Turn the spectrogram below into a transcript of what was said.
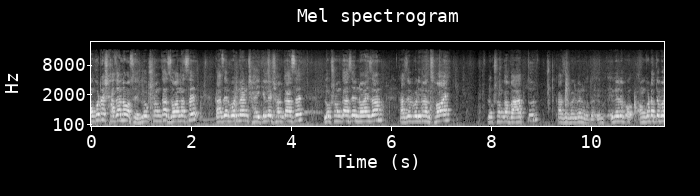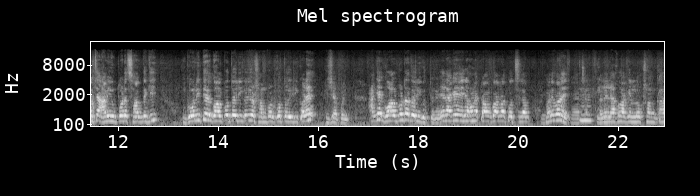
অঙ্কটা সাজানো আছে। লোক সংখ্যা জন আছে, কাজের পরিমাণ সাইকেলের সংখ্যা আছে। লোক সংখ্যা আছে নয় জন, কাজের পরিমাণ ছয়। লোক সংখ্যা বাহাত্তর, কাজের পরিমাণ কত? এবারে অঙ্কটাতে বলছে, আমি উপরে ছক দেখি। গণিতের গল্প তৈরি করি ও সম্পর্ক তৈরি করে হিসাব করি। আগে গল্পটা তৈরি করতে হবে। এর আগে এরকম একটা অঙ্ক আমরা করছিলাম। মনে পড়ে? তাহলে লেখো আগে লোক সংখ্যা।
